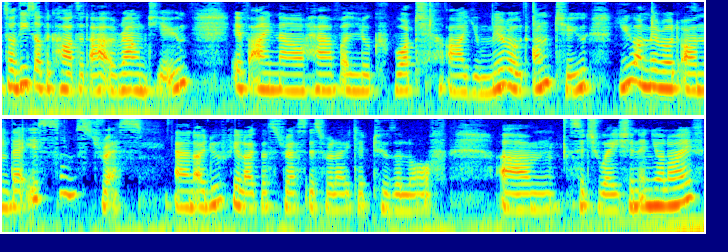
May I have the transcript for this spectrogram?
so these are the cards that are around you. If I now have a look, what are you mirrored onto? You are mirrored on, there is some stress. And I do feel like the stress is related to the love um, situation in your life.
